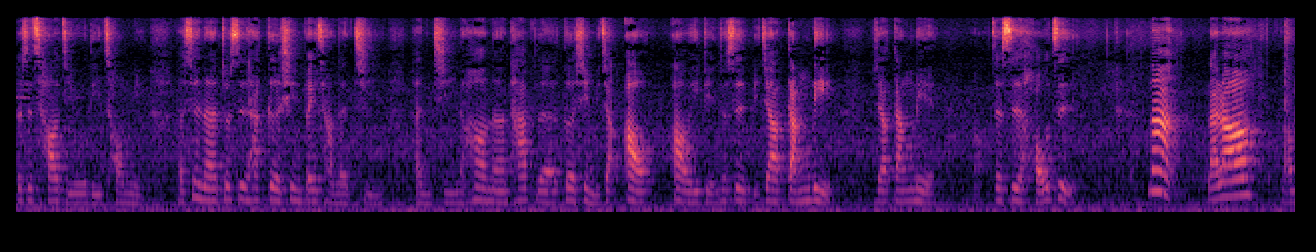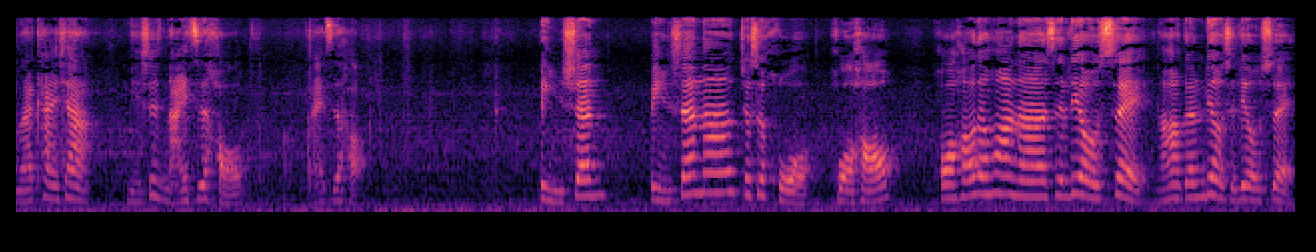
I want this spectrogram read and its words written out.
就是超级无敌聪明。可是呢，就是他个性非常的急，很急，然后呢，他的个性比较傲傲一点，就是比较刚烈，比较刚烈。这是猴子。那来了，我们来看一下你是哪一只猴，哪一只猴？丙申，丙申呢就是火火猴，火猴的话呢是六岁，然后跟六十六岁，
